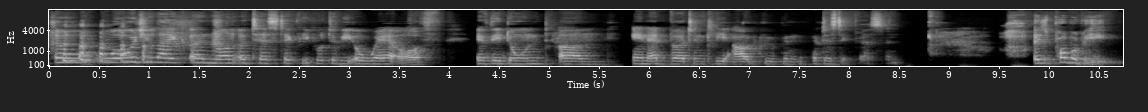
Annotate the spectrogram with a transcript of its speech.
So, what would you like a non-autistic people to be aware of if they don't um, inadvertently outgroup an autistic person? It's probably.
